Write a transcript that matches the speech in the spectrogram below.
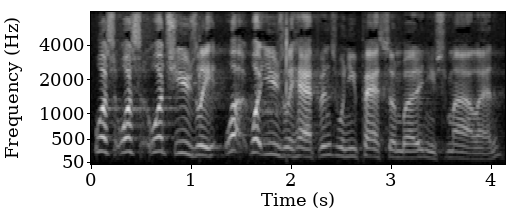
What's, what's, what's usually, what, what usually happens when you pass somebody and you smile at them?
